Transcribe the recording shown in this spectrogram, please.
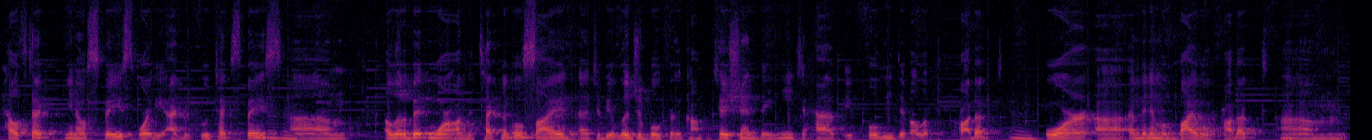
health tech you know space or the agri-food tech space. Mm-hmm. Um, a little bit more on the technical side uh, to be eligible for the competition. They need to have a fully developed product mm. or uh, a minimum viable product um,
